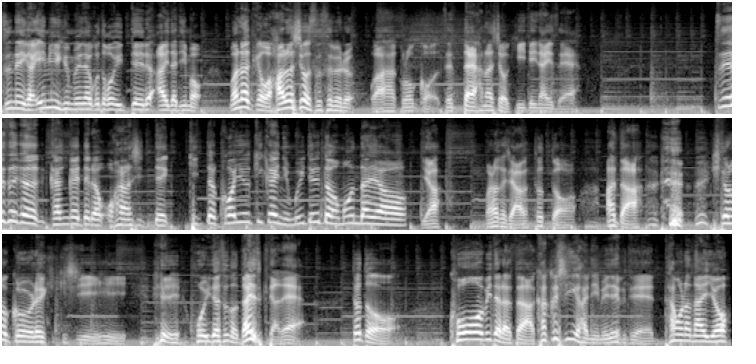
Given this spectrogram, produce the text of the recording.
常が意味不明なことを言っている間にもマナカは話を進める。わあこの子絶対話を聞いていないぜ。常さんが考えてるお話ってきっとこういう機会に向いてると思うんだよ。いやマナカちゃんちょっとあんた 人の黒歴史 掘り出すの大好きだね。ちょっとこう見たらさ確信犯に見えてくてたまらないよ。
